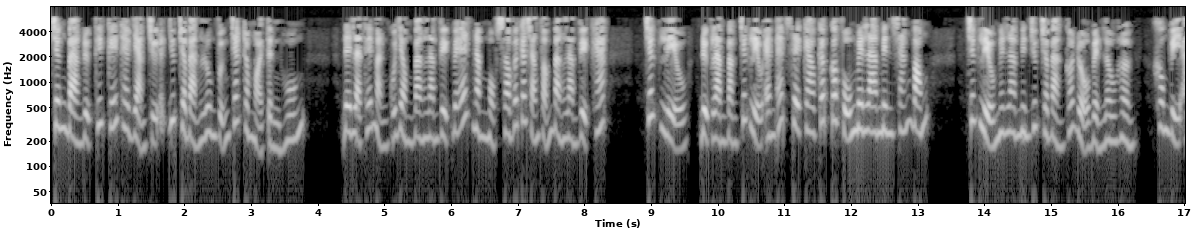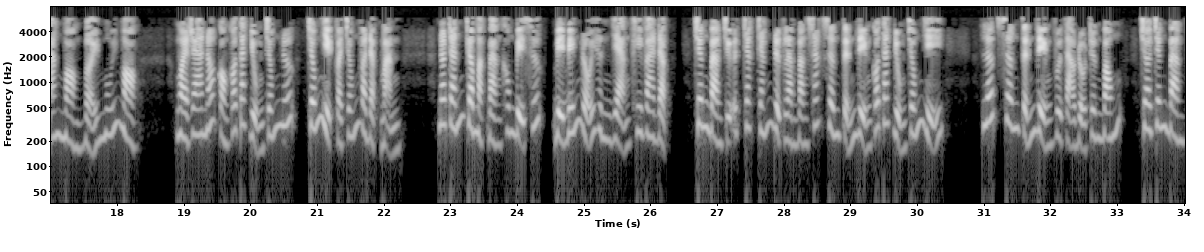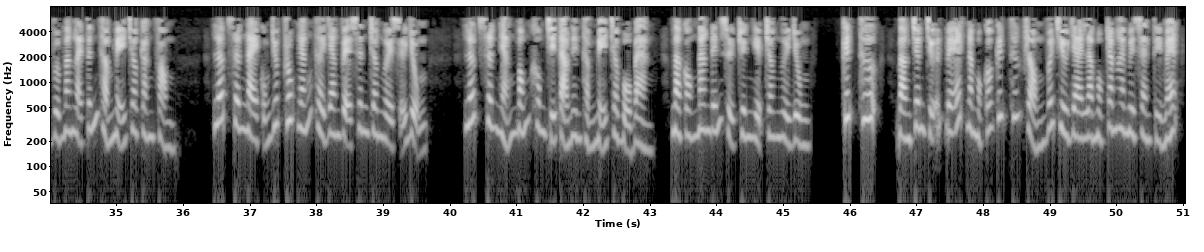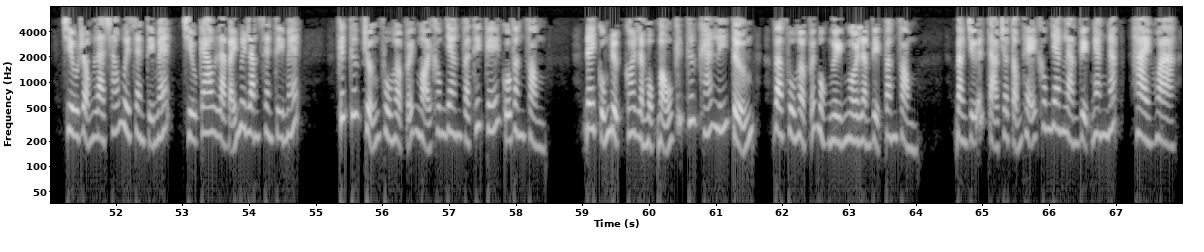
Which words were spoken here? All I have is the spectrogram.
Chân bàn được thiết kế theo dạng chữ X giúp cho bạn luôn vững chắc trong mọi tình huống. Đây là thế mạnh của dòng bàn làm việc BS51 so với các sản phẩm bàn làm việc khác. Chất liệu, được làm bằng chất liệu MFC cao cấp có phủ melamin sáng bóng. Chất liệu melamin giúp cho bàn có độ bền lâu hơn, không bị ăn mòn bởi muối mọt. Ngoài ra nó còn có tác dụng chống nước, chống nhiệt và chống va đập mạnh. Nó tránh cho mặt bàn không bị xước, bị biến đổi hình dạng khi va đập. Chân bàn chữ ít chắc chắn được làm bằng sắt sơn tĩnh điện có tác dụng chống dỉ. Lớp sơn tĩnh điện vừa tạo độ trơn bóng, cho chân bàn vừa mang lại tính thẩm mỹ cho căn phòng. Lớp sơn này cũng giúp rút ngắn thời gian vệ sinh cho người sử dụng. Lớp sơn nhẵn bóng không chỉ tạo nên thẩm mỹ cho bộ bàn, mà còn mang đến sự chuyên nghiệp cho người dùng. Kích thước, bàn chân chữ XPS51 có kích thước rộng với chiều dài là 120cm, chiều rộng là 60cm, chiều cao là 75cm kích thước chuẩn phù hợp với mọi không gian và thiết kế của văn phòng. Đây cũng được coi là một mẫu kích thước khá lý tưởng, và phù hợp với một người ngồi làm việc văn phòng. Bàn chữ ít tạo cho tổng thể không gian làm việc ngăn nắp, hài hòa,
